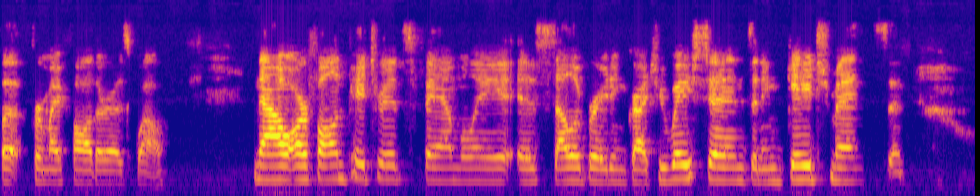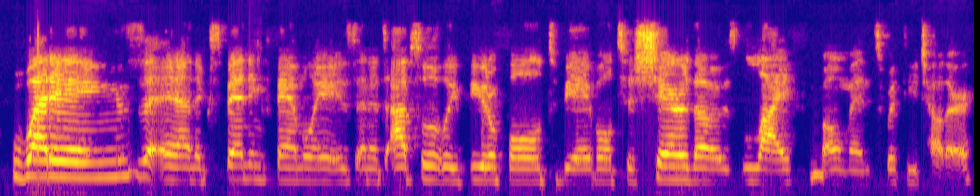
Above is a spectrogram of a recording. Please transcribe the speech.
but for my father as well. Now, our Fallen Patriots family is celebrating graduations and engagements and weddings and expanding families. And it's absolutely beautiful to be able to share those life moments with each other.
